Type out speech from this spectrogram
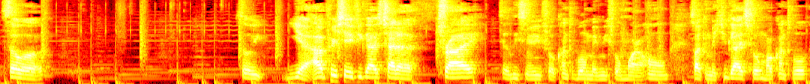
so, uh, so yeah, I appreciate if you guys try to try to at least make me feel comfortable, make me feel more at home, so I can make you guys feel more comfortable,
